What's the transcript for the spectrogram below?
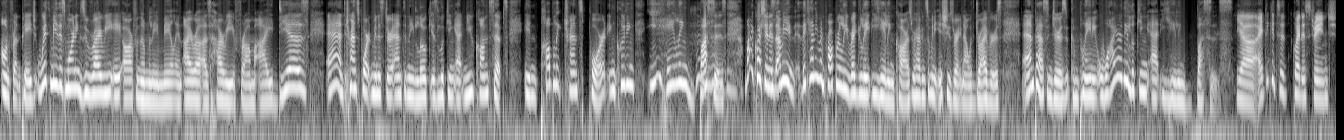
On front page with me this morning, Zurairi AR from the Malay Mail and Ira Azhari from Ideas. And Transport Minister Anthony Loke is looking at new concepts in public transport, including e-hailing buses. My question is, I mean, they can't even properly regulate e-hailing cars. We're having so many issues right now with drivers and passengers complaining. Why are they looking at e-hailing buses? Yeah, I think it's a quite a strange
